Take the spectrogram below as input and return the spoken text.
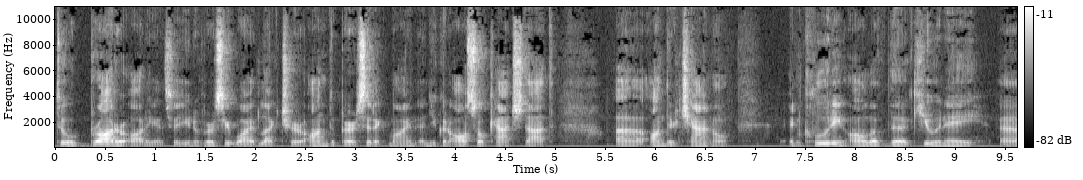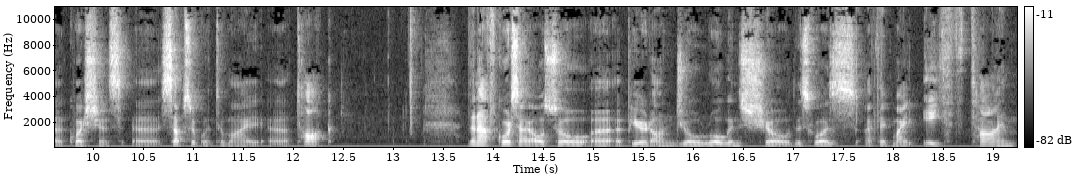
to a broader audience, a university wide lecture on the parasitic mind. And you can also catch that uh, on their channel, including all of the Q&A uh, questions uh, subsequent to my uh, talk. Then, of course, I also uh, appeared on Joe Rogan's show. This was, I think, my eighth time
